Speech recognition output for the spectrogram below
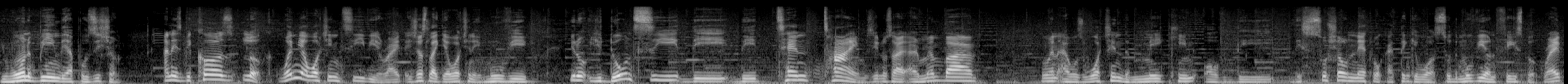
You want to be in their position. And it's because look, when you're watching TV, right? It's just like you're watching a movie you know you don't see the the 10 times you know so I, I, remember when i was watching the making of the the social network i think it was so the movie on facebook right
